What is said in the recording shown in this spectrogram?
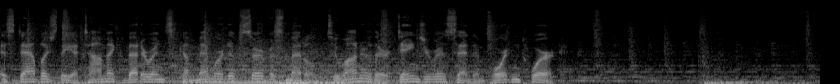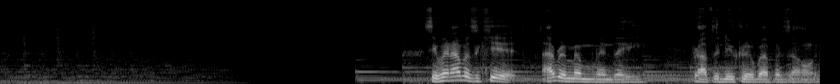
established the Atomic Veterans Commemorative Service Medal to honor their dangerous and important work. See, when I was a kid, I remember when they dropped the nuclear weapons on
